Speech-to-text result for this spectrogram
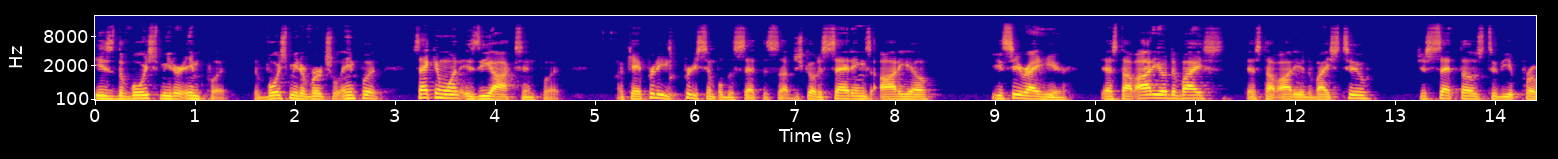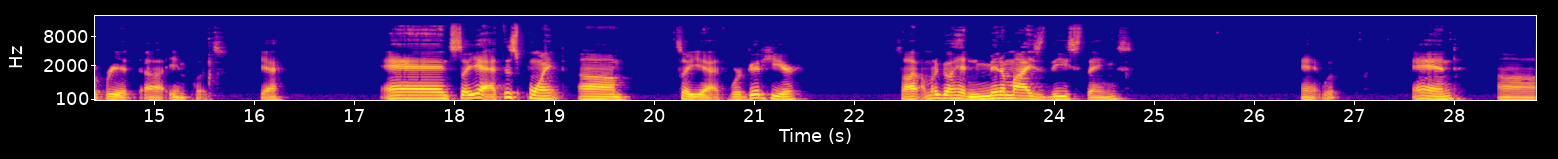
is the Voicemeeter input, the Voicemeeter virtual input. Second one is the aux input. Okay, pretty pretty simple to set this up. Just go to settings, audio. You can see right here, desktop audio device, desktop audio device two. Just set those to the appropriate uh, inputs. Yeah. And so, yeah, at this point, um, so yeah, we're good here. So I'm going to go ahead and minimize these things. And, whoop, and uh,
